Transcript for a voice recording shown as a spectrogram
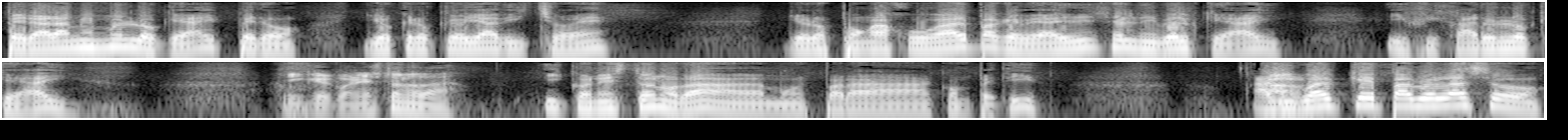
pero ahora mismo es lo que hay. Pero yo creo que hoy ha dicho, eh, yo los pongo a jugar para que veáis el nivel que hay y fijaros lo que hay. Y que con esto no da. Y con esto no damos para competir. Al Claro. igual que Pablo Lasso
